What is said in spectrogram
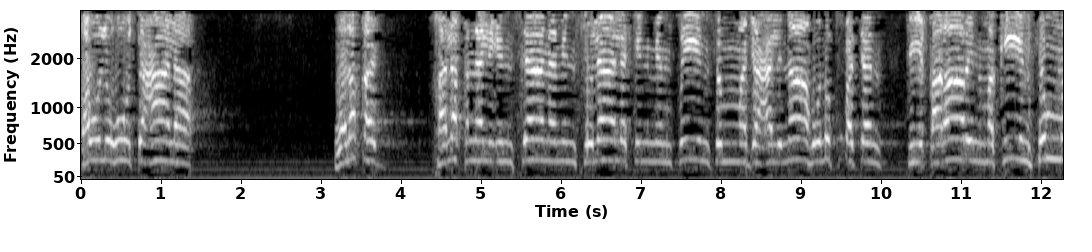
قوله تعالى ولقد خلقنا الإنسان من سلالة من طين ثم جعلناه نطفة في قرار مكين ثم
